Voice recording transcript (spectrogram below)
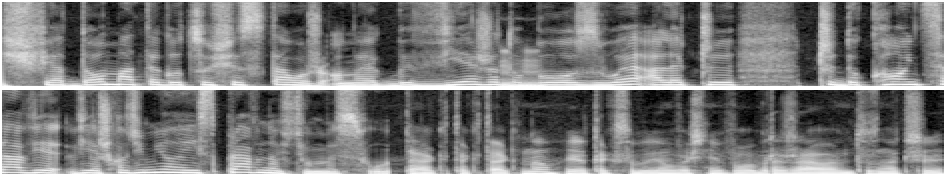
świadoma tego, co się stało, że ona jakby wie, że to mhm. było złe, ale czy, czy do końca, wie, wiesz, chodzi mi o jej sprawność umysłu. Tak, tak, tak. No, ja tak sobie ją właśnie wyobrażałem. To znaczy,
